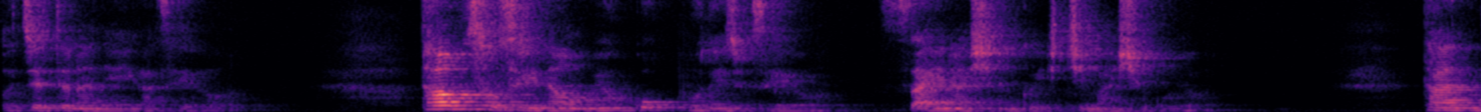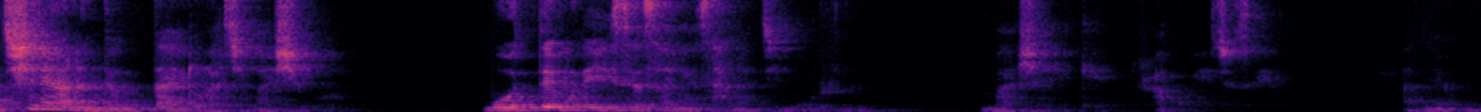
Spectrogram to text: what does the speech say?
어쨌든 안녕히 가세요. 다음 소설이 나오면 꼭 보내주세요. 사인하시는 거 잊지 마시고요. 단 친애하는 등 따위로 하지 마시고 뭐 때문에 이 세상에 사는지 모르는 마셔에게 라고 해주세요. 안녕.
